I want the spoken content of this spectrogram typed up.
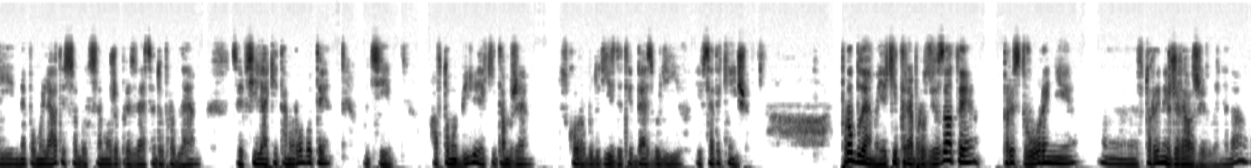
і не помилятися, бо це може призвести до проблем. Це всілякі там роботи, оці автомобілі, які там вже скоро будуть їздити без водіїв і все таке інше. Проблеми, які треба розв'язати при створенні е, вторинних джерел живлення. Да?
